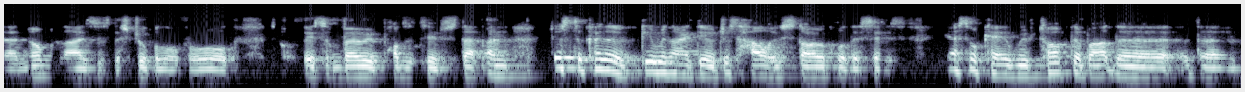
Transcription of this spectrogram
and normalizes the struggle overall. So it's a very positive step. And just to kind of give an idea of just how historical this is. Yes, okay, we've talked about the, the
